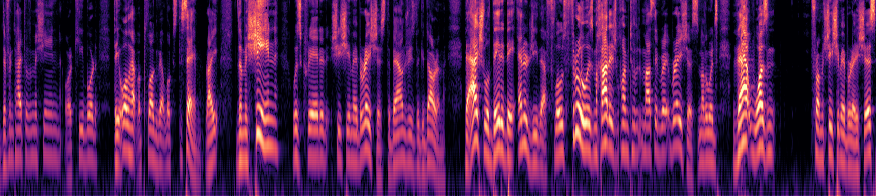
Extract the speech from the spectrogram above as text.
different type of machine or keyboard, they all have a plug that looks the same, right? The machine was created Shishime Bereshis, the boundaries, the Gedarim. The actual day-to-day energy that flows through is Machadish Bereshis. In other words, that wasn't from Shishime Bereshis.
